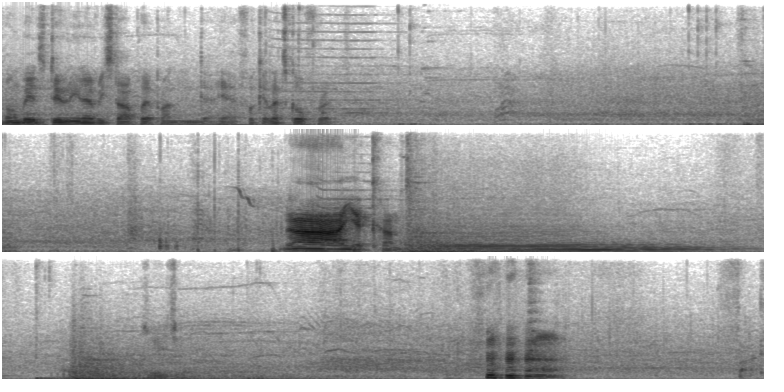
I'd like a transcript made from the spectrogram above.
Longbeards do need every star player point they can get. Yeah, fuck it, let's go for it. GG. Fuck.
